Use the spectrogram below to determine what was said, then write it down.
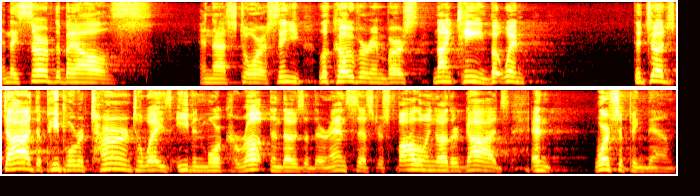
and they served the Baals and Ashtoreth. Then you look over in verse 19. But when the judge died, the people returned to ways even more corrupt than those of their ancestors, following other gods and worshiping them.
